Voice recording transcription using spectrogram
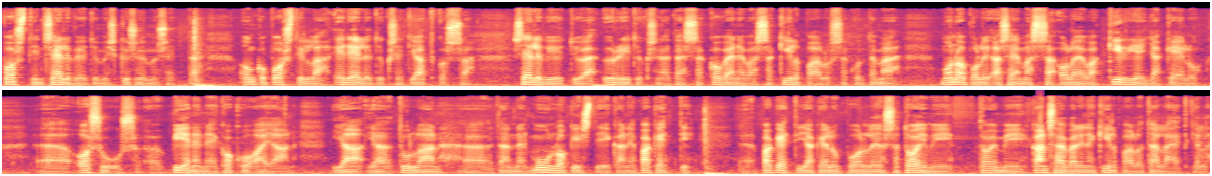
postin selviytymiskysymys, että onko postilla edellytykset jatkossa selviytyä yrityksenä tässä kovenevassa kilpailussa, kun tämä monopoliasemassa oleva kirjejakelu osuus pienenee koko ajan ja, ja tullaan tänne muun logistiikan ja paketti, pakettijakelun puolelle, jossa toimii, toimii kansainvälinen kilpailu tällä hetkellä.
